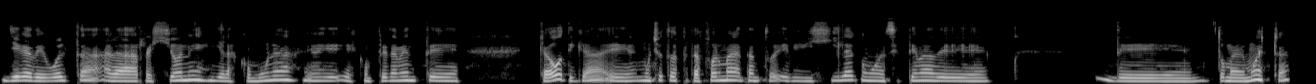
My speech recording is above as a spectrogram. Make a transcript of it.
llega de vuelta a las regiones y a las comunas eh, es completamente caótica, eh, muchas de estas plataformas, tanto Epivigila como el sistema de, de toma de muestra,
